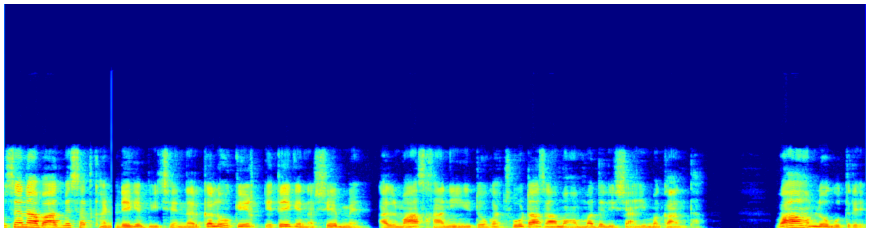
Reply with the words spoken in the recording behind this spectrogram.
حسین آباد میں ست کھنڈے کے پیچھے، نرکلوں کے قطع کے نشیب میں الماس خانی اینٹوں کا چھوٹا سا محمد علی شاہی مکان تھا۔ وہاں ہم لوگ اترے،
